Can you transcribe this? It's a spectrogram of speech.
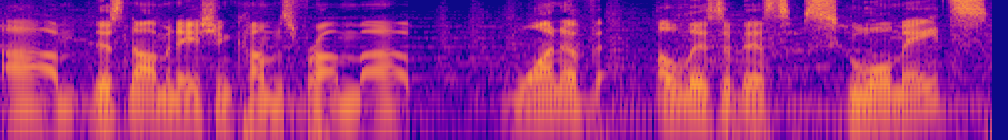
um, this nomination comes from uh, one of Elizabeth's schoolmates.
